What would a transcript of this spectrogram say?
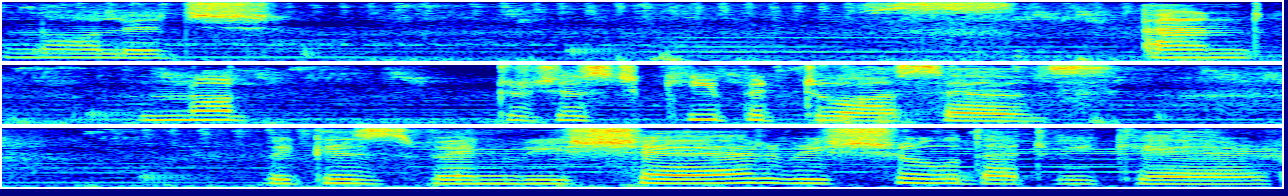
knowledge and not to just keep it to ourselves, because when we share, we show that we care.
